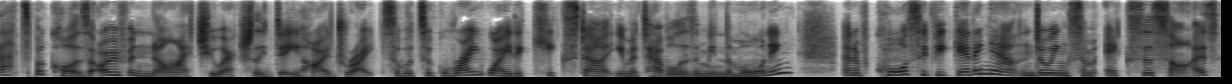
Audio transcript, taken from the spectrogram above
That's because overnight you actually dehydrate. So it's a great way to kickstart your metabolism in the morning. And of course, if you're getting out and doing some exercise,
